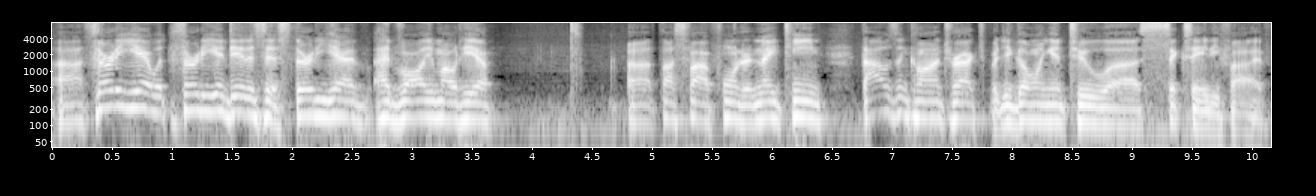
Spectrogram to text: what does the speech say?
Uh, 30 year. What the 30 year did is this. 30 year had, volume out here uh, thus far 419,000 contracts, but you're going into uh, 685.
